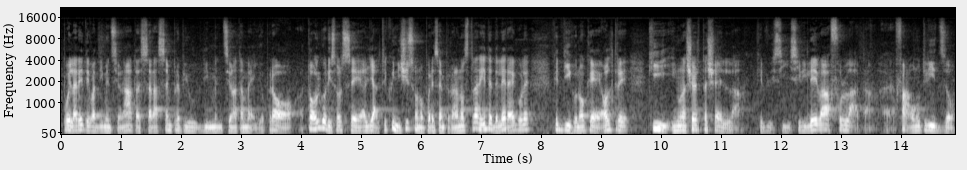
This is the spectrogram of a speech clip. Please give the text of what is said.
poi la rete va dimensionata e sarà sempre più dimensionata meglio, però tolgo risorse agli altri. Quindi ci sono per esempio nella nostra rete delle regole che dicono che oltre chi in una certa cella che si, si rileva affollata eh, fa un utilizzo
